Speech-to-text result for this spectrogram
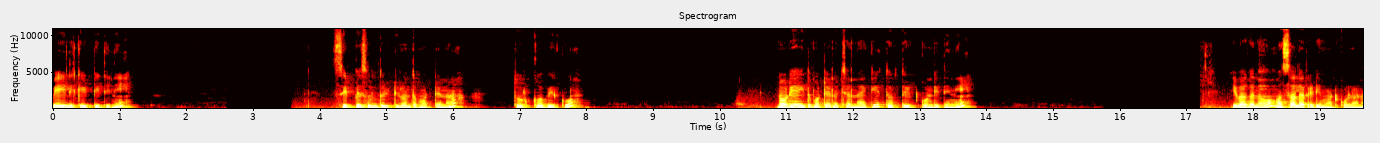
ಬೇಯಲಿಕ್ಕೆ ಇಟ್ಟಿದ್ದೀನಿ. ಸಿಪ್ಪೆ ಸುಲಿದು ಇಟ್ಟಿರೋಂಥ ಮೊಟ್ಟೆನ ತುರ್ಕೋಬೇಕು. ನೋಡಿ, ಐದು ಮೊಟ್ಟೆನೂ ಚೆನ್ನಾಗಿ ತುರ್ದು ಇಟ್ಕೊಂಡಿದ್ದೀನಿ. ಇವಾಗ ನಾವು ಮಸಾಲ ರೆಡಿ ಮಾಡ್ಕೊಳ್ಳೋಣ.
